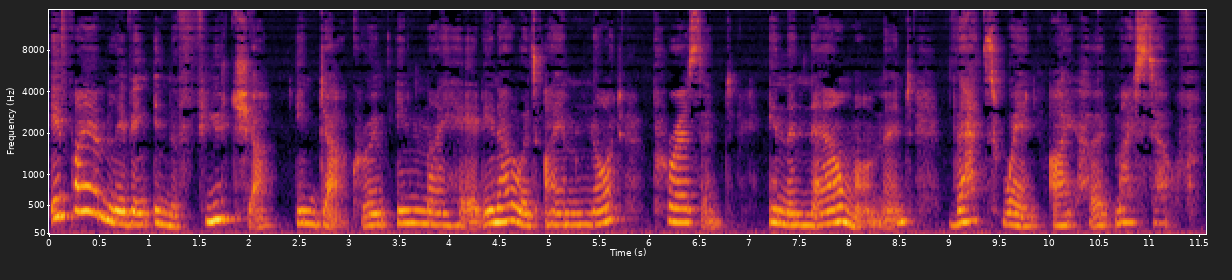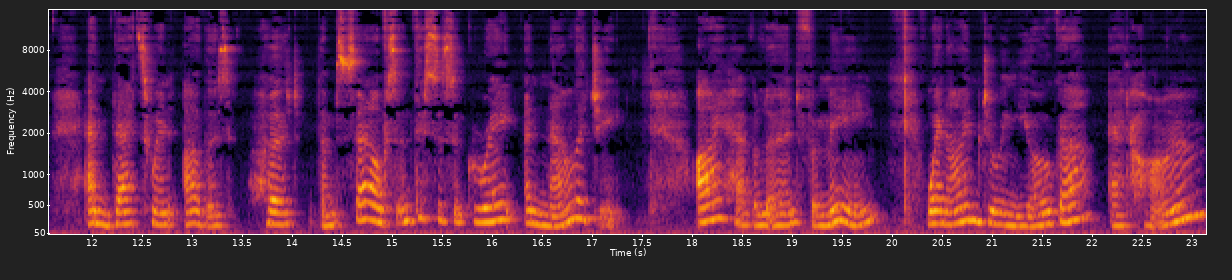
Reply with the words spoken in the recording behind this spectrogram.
if I am living in the future, in darkroom, in my head, in other words, I am not present in the now moment, that's when I hurt myself. And that's when others hurt themselves. And this is a great analogy. I have learned for me when I'm doing yoga at home,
